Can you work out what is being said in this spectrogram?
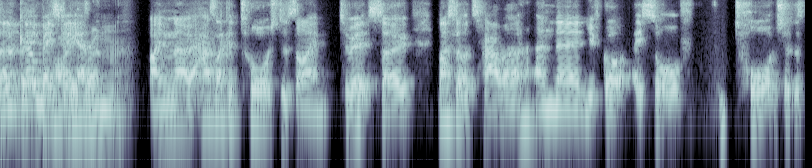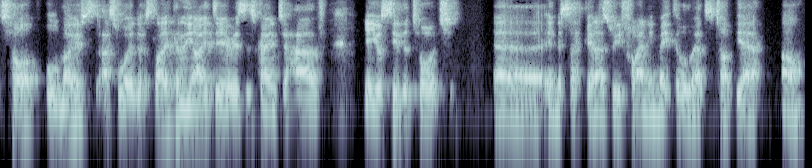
uh, basically, has, I know it has like a torch design to it. So nice little tower, and then you've got a sort of torch at the top almost. That's what it looks like. And the idea is it's going to have, yeah, you'll see the torch uh, in a second as we finally make it all the way up to the top. Yeah. Oh,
